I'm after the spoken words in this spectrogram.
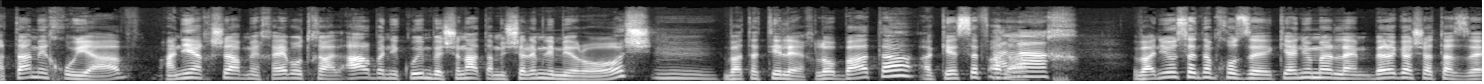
אתה מחויב, אני עכשיו מחייב אותך על ארבע ניקויים בשנה, אתה משלם לי מראש, mm. ואתה תלך. לא באת, הכסף הלך. הלך. ואני עושה איתם חוזה, כי אני אומר להם, ברגע שאתה זה,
